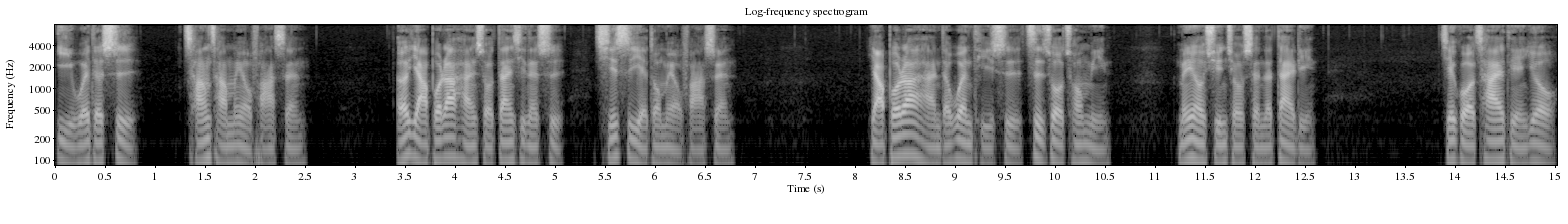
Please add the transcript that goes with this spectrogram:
以为的事常常没有发生。而亚伯拉罕所担心的事，其实也都没有发生。亚伯拉罕的问题是自作聪明，没有寻求神的带领，结果差一点又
